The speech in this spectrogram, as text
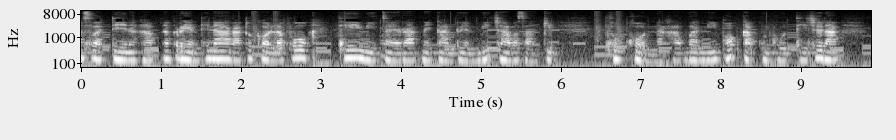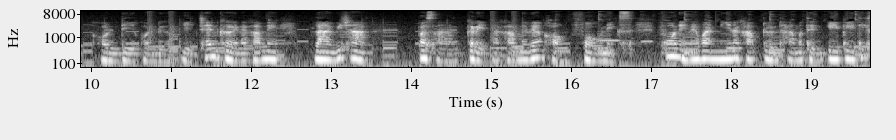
วันสวัสดีนะครับ นักเรียนที่น่ารักทุกคนและผู้ที่มีใจรักในการเรียนวิชาภาษาอังกฤษทุกคนนะครับ วันนี้พบกับคุณครูทีเชอร์รักคนดีคนเดิมอีกเช่นเคยนะครับ ในรายวิชาภาษาอังกฤษนะครับในเรื่องของ phonics phonics ในวันนี้นะครับเดินทางมาถึง EP ที่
